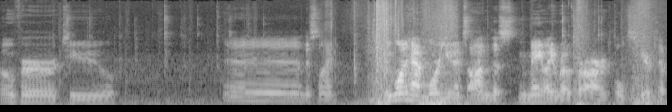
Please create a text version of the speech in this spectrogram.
Over to uh, this line. We want to have more units on this melee row for our old spear tip.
